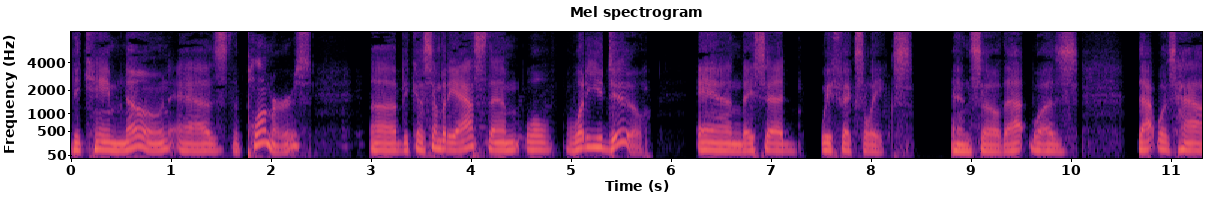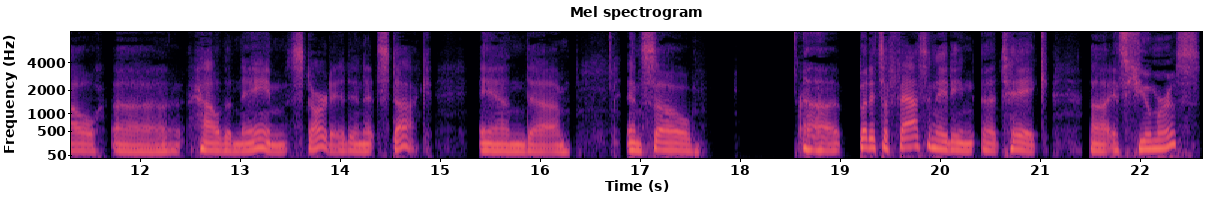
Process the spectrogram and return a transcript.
became known as the plumbers, uh, because somebody asked them, Well, what do you do? And they said, We fix leaks. And so that was that was how uh, how the name started, and it stuck. And um, and so, uh, but it's a fascinating uh, take uh, it's humorous,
